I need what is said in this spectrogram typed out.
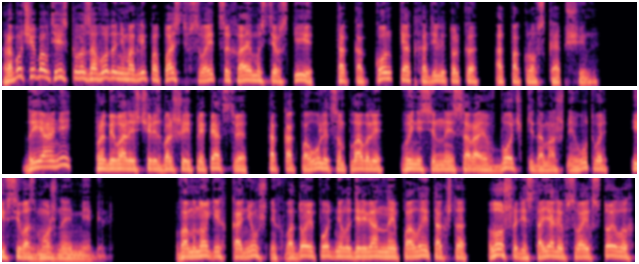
Рабочие Балтийского завода не могли попасть в свои цеха и мастерские, так как конки отходили только от Покровской общины. Да и они пробивались через большие препятствия, так как по улицам плавали вынесенные сараи в бочки, домашняя утварь и всевозможная мебель. Во многих конюшнях водой подняло деревянные полы, так что лошади стояли в своих стойлах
